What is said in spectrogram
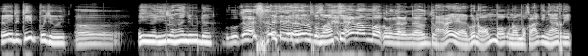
Eh ditipu cuy. Oh. Iya hilang aja udah. Buku kasam. Iya, gue masuk. Akhirnya nombok lu gak nggak untung. Akhirnya ya gue nombok, nombok lagi nyari.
